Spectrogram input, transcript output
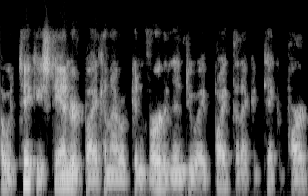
I would take a standard bike and I would convert it into a bike that I could take apart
